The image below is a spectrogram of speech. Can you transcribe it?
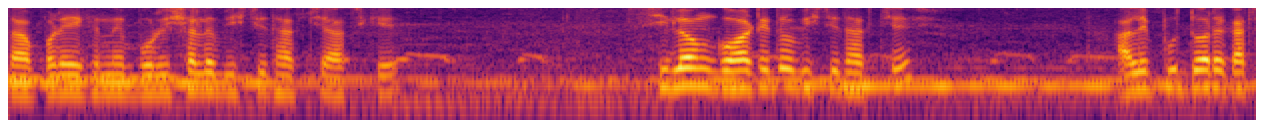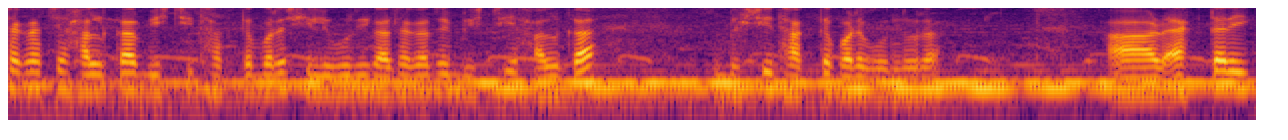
তারপরে এখানে বরিশালে বৃষ্টি থাকছে আজকে, শিলং গুয়াহাটিতেও বৃষ্টি থাকছে, আলিপুরদুয়ারের কাছাকাছি হালকা বৃষ্টি থাকতে পারে, শিলিগুড়ির কাছাকাছি বৃষ্টি হালকা বৃষ্টি থাকতে পারে বন্ধুরা। আর এক তারিখ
